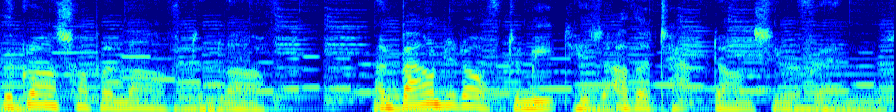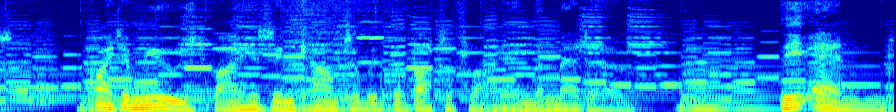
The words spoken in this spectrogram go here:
The grasshopper laughed and laughed and bounded off to meet his other tap dancing friends, quite amused by his encounter with the butterfly in the meadow. The end.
